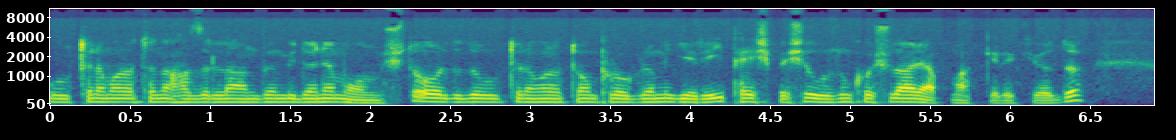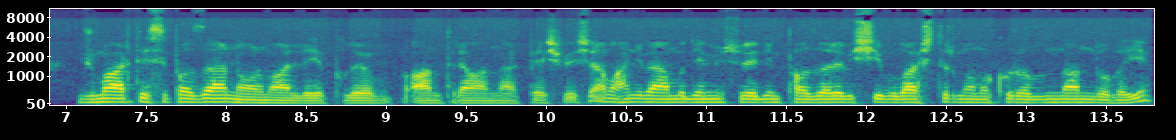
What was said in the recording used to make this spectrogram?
ultramaratona hazırlandığım bir dönem olmuştu. Orada da ultramaraton programı gereği peş peşe uzun koşular yapmak gerekiyordu. Cumartesi pazar normalde yapılıyor bu antrenmanlar peş peşe ama hani ben bu demin söylediğim pazara bir şey bulaştırmama kuralından dolayı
